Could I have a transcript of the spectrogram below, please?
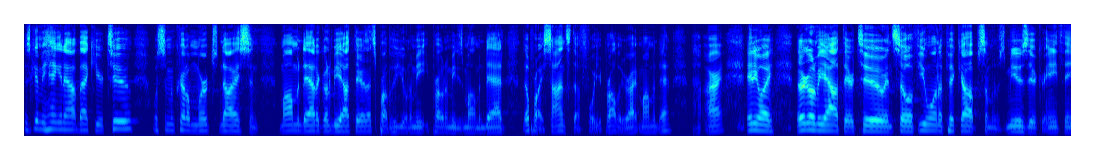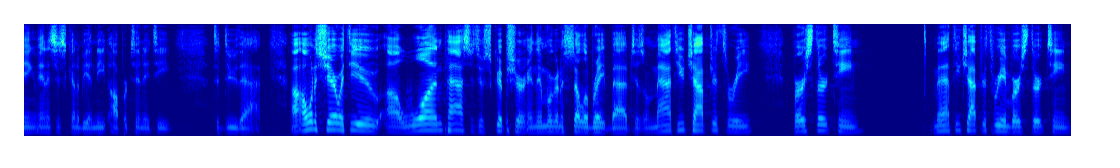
is going to be hanging out back here too with some incredible merchandise. And mom and dad are going to be out there. That's probably who you want to meet. You probably want to meet his mom and dad. They'll probably sign stuff for you, probably, right, mom and dad? All right. Anyway, they're going to be out there too. And so if you want to pick up some of his music or anything, man, it's just going to be a neat opportunity to do that. Uh, I want to share with you uh, one passage of scripture, and then we're going to celebrate baptism. Matthew chapter 3, verse 13. Matthew chapter 3 and verse 13.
